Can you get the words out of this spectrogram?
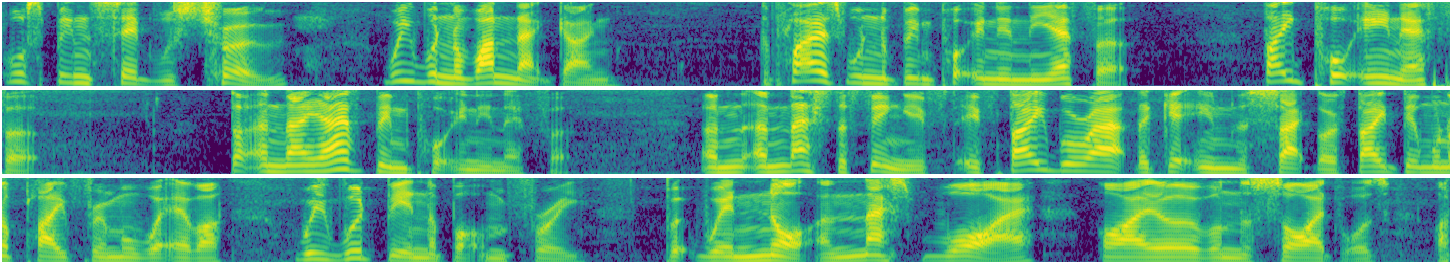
what's been said was true, we wouldn't have won that game. The players wouldn't have been putting in the effort. They put in effort, and they have been putting in effort. And and that's the thing. If if they were out to get him the sack, or if they didn't want to play for him or whatever, we would be in the bottom three. But we're not, and that's why I err on the side was I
